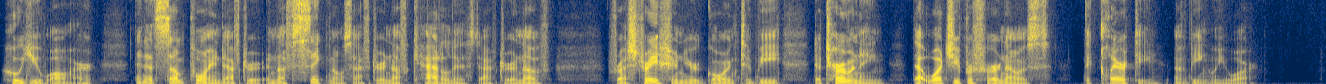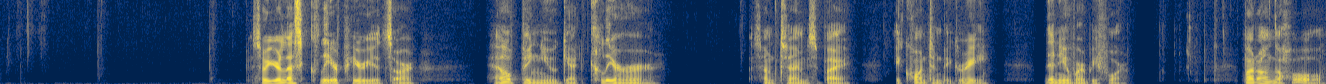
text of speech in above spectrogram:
who you are, then at some point, after enough signals, after enough catalyst, after enough frustration, you're going to be determining that what you prefer now is the clarity of being who you are. So your less clear periods are helping you get clearer, sometimes by a quantum degree, than you were before. But on the whole,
